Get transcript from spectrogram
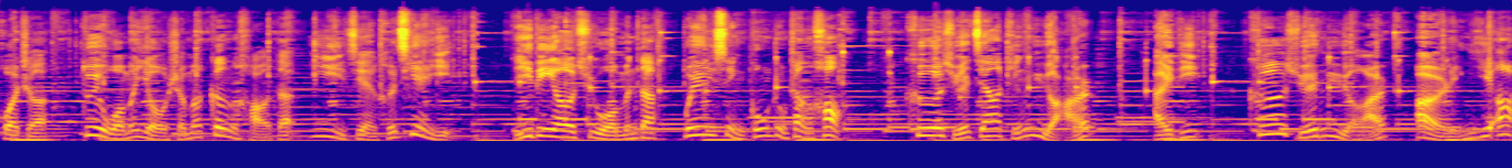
或者对我们有什么更好的意见和建议，一定要去我们的微信公众账号“科学家庭育儿 ”，ID“ 科学育儿二零一二”，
